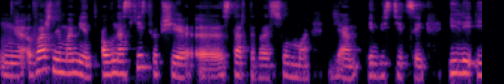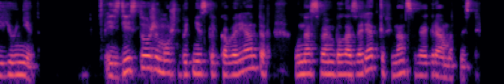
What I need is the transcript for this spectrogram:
важный момент, а у нас есть вообще э, стартовая сумма для инвестиций или ее нет? И здесь тоже может быть несколько вариантов. У нас с вами была зарядка «Финансовая грамотность».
